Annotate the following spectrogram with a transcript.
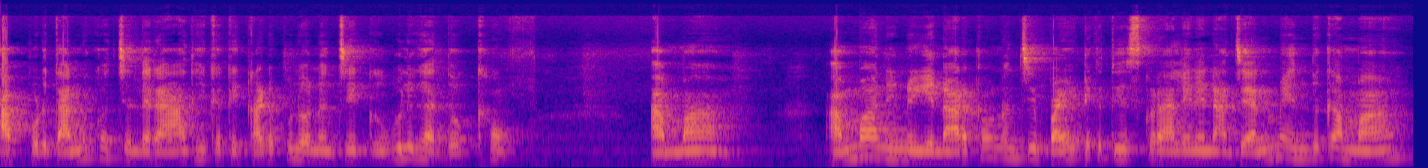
అప్పుడు తన్నుకొచ్చింది రాధికకి కడుపులో నుంచి గుబులుగా దుఃఖం. అమ్మా అమ్మా నిన్ను ఈ నరకం నుంచి బయటికి తీసుకురాలేని నా జన్మ ఎందుకమ్మా?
